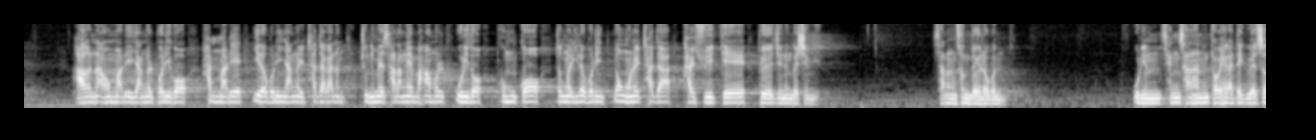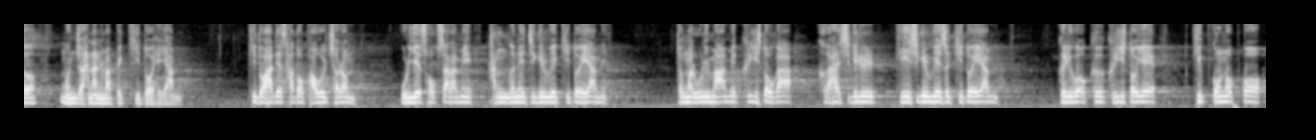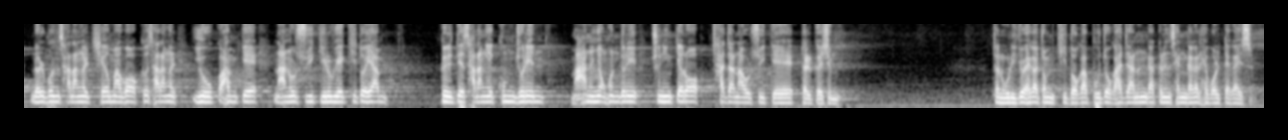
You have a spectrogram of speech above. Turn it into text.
아흔아홉 마리의 양을 버리고 한 마리의 잃어버린 양을 찾아가는 주님의 사랑의 마음을 우리도 품고 정말 잃어버린 영혼을 찾아 갈 수 있게 되어지는 것입니다. 사랑하는 성도 여러분, 우리는 생산하는 교회가 되기 위해서 먼저 하나님 앞에 기도해야 합니다. 기도하되 사도 바울처럼 우리의 속사람이 강건해지기를 위해 기도해야 합니다. 정말 우리 마음에 그리스도가 거하시기를 계시기를 위해서 기도해야 합니다. 그리고 그 그리스도의 깊고 높고 넓은 사랑을 체험하고 그 사랑을 이웃과 함께 나눌 수 있기를 위해 기도해야 합니다. 그럴 때 사랑의 굶주린 많은 영혼들이 주님께로 찾아 나올 수 있게 될 것입니다. 저는 우리 교회가 좀 기도가 부족하지 않은가 그런 생각을 해볼 때가 있습니다.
